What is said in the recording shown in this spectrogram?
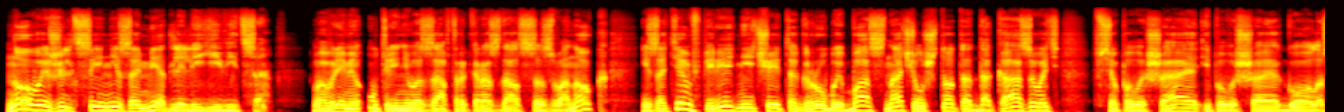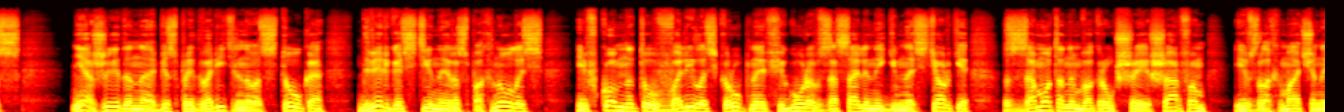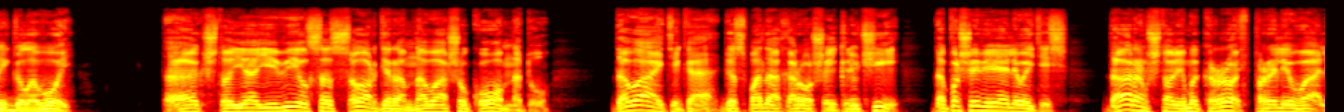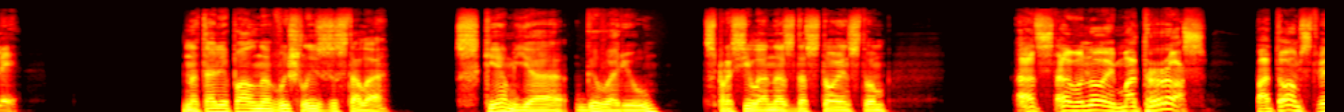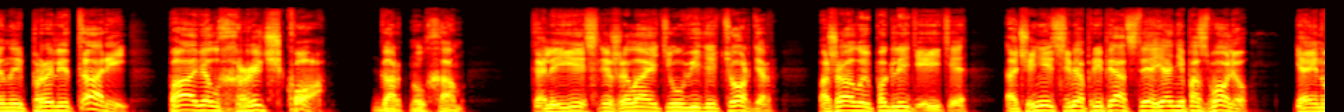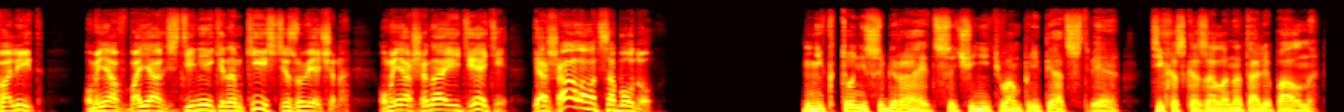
Новые жильцы не замедлили явиться — во время утреннего завтрака раздался звонок, и затем в передней чей-то грубый бас начал что-то доказывать, все повышая и повышая голос. Неожиданно, без предварительного стука, дверь гостиной распахнулась, и в комнату ввалилась крупная фигура в засаленной гимнастерке с замотанным вокруг шеи шарфом и взлохмаченной головой. «Так что я явился с ордером на вашу комнату», Давайте-ка, господа хорошие ключи, да пошевеливайтесь. Даром, что ли, мы кровь проливали?» Наталья Павловна вышла из-за стола. «С кем я говорю?» — спросила она с достоинством. «Отставной матрос, потомственный пролетарий Павел Хрычко!» — гаркнул хам. «Коли если желаете увидеть ордер, Пожалуй, поглядите. Очинить себя препятствия я не позволю. Я инвалид. У меня в боях с Деникиным кисть изувечена. У меня жена и дети. Я жаловаться буду!» «Никто не собирается чинить вам препятствия», — тихо сказала Наталья Павловна.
